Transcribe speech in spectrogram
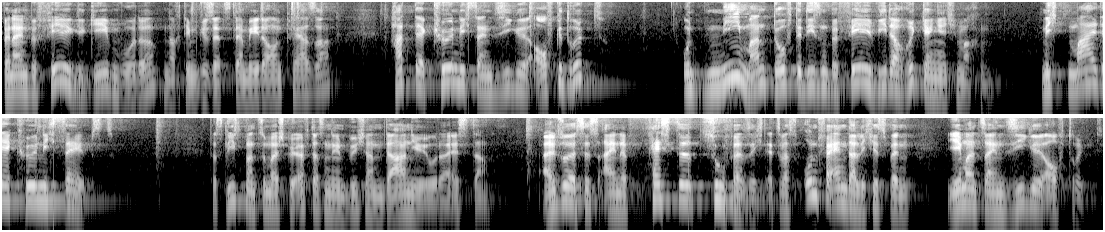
Wenn ein Befehl gegeben wurde nach dem Gesetz der Meder und Perser, hat der König sein Siegel aufgedrückt und niemand durfte diesen Befehl wieder rückgängig machen, nicht mal der König selbst. Das liest man zum Beispiel öfters in den Büchern Daniel oder Esther. Also es ist eine feste Zuversicht, etwas Unveränderliches, wenn jemand sein Siegel aufdrückt.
